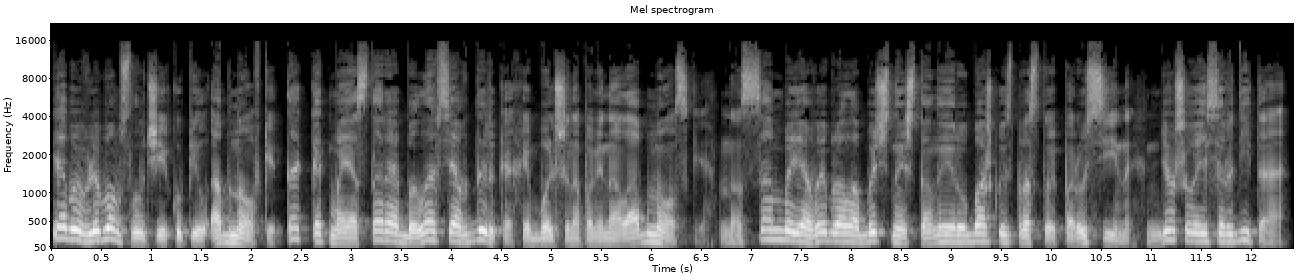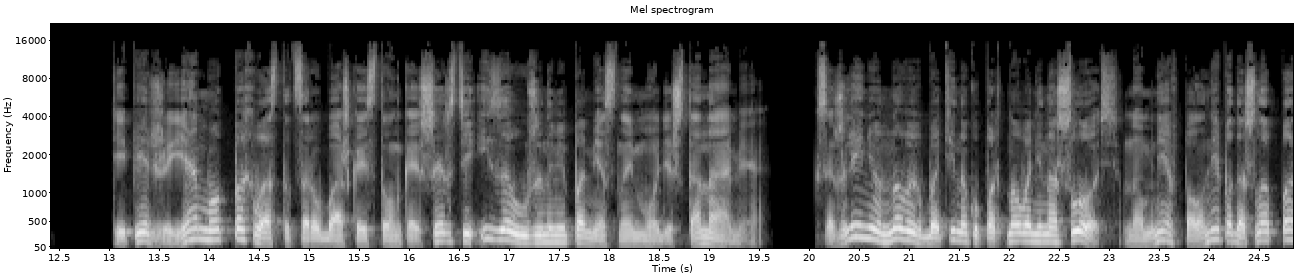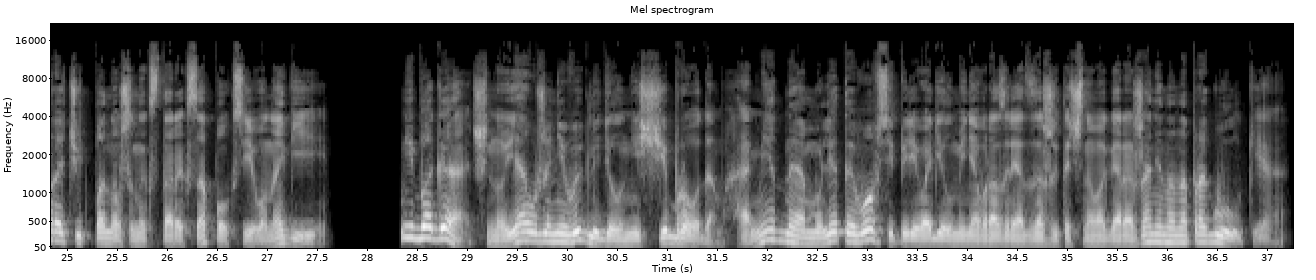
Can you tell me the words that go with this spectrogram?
Я бы в любом случае купил обновки, так как моя старая была вся в дырках и больше напоминала обноски. Но сам бы я выбрал обычные штаны и рубашку из простой парусины. Дешево и сердито. Теперь же я мог похвастаться рубашкой из тонкой шерсти и зауженными по местной моде штанами. К сожалению, новых ботинок у портного не нашлось, но мне вполне подошла пара чуть поношенных старых сапог с его ноги. Не богач, но я уже не выглядел нищебродом, а медный амулет и вовсе переводил меня в разряд зажиточного горожанина на прогулке.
